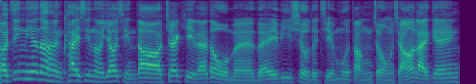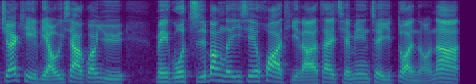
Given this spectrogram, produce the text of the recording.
啊，今天呢很开心呢，邀请到 Jackie 来到我们的 AV Show 的节目当中，想要来跟 Jackie 聊一下关于美国职棒的一些话题啦。在前面这一段哦，那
